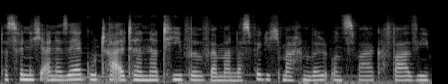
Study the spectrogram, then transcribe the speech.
das finde ich eine sehr gute Alternative, wenn man das wirklich machen will. Und zwar quasi,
